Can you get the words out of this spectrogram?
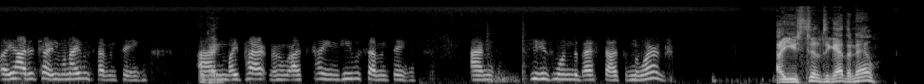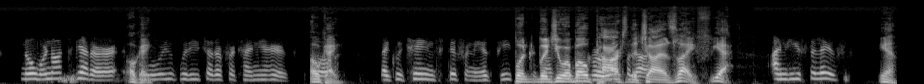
I had a child when I was seventeen, Okay. and my partner at the time he was seventeen, and he's one of the best dads in the world. Are you still together now? No, we're not together. Okay. We were with each other for ten years. but, Okay. like we changed differently as people. But but you were both because we grew part of the child's life. Yeah. and he still is. Yeah.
